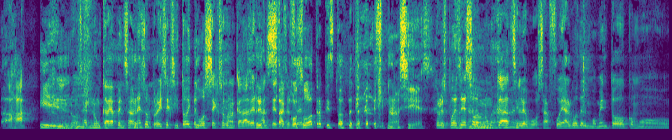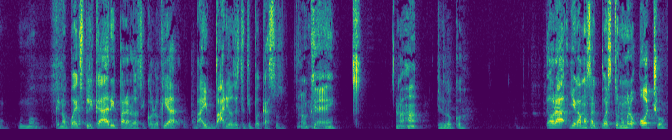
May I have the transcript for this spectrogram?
Ajá. Y o sea, nunca había pensado en eso, pero ahí se excitó y tuvo sexo con el cadáver antes de Sacó hacerse- su otra pistola. No, así es. Pero después de eso No nunca mames. se le, o sea, fue algo del momento como que no puede explicar y para la psicología hay varios de este tipo de casos. Ok. Ajá. Qué loco. Ahora llegamos al puesto número 8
